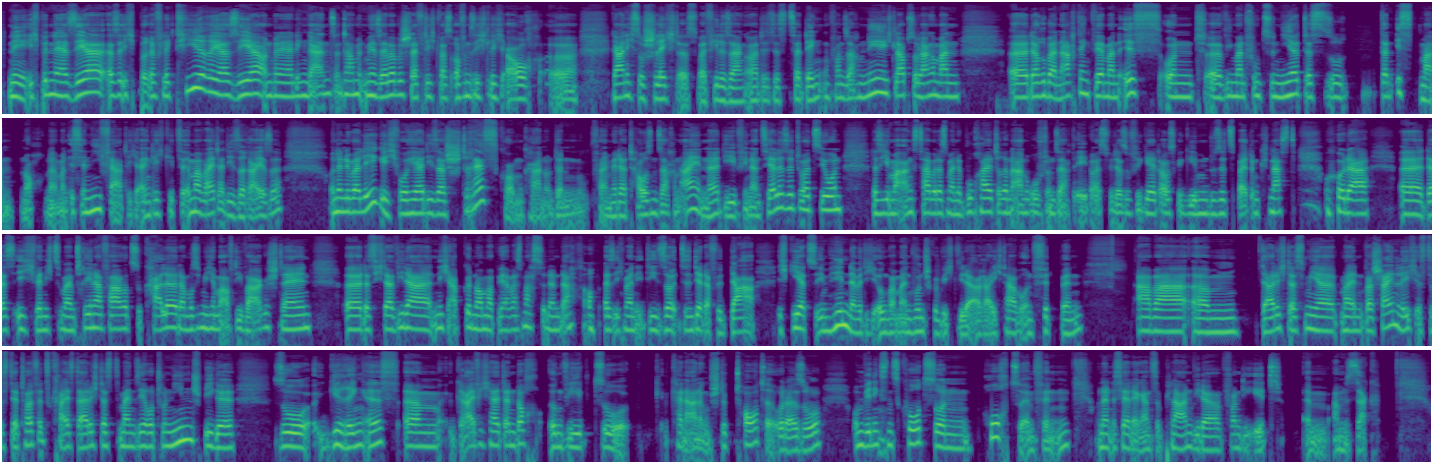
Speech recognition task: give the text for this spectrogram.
Nee, ich bin ja sehr, also ich reflektiere ja sehr und bin ja den ganzen Tag mit mir selber beschäftigt, was offensichtlich auch äh, gar nicht so schlecht ist, weil viele sagen, oh, dieses Zerdenken von Sachen. Nee, ich glaube, solange man äh, darüber nachdenkt, wer man ist und äh, wie man funktioniert, das so, dann ist man noch. Ne? Man ist ja nie fertig. Eigentlich geht's ja immer weiter, diese Reise. Und dann überlege ich, woher dieser Stress kommen kann. Und dann fallen mir da tausend Sachen ein. Ne? Die finanzielle Situation, dass ich immer Angst habe, dass meine Buchhalterin anruft und sagt, ey, du hast wieder so viel Geld ausgegeben, du sitzt bald im Knast. Oder äh, dass ich, wenn ich zu meinem Trainer fahre, zu Kalle, da muss ich mich immer auf die Waage stellen, äh, dass ich da wieder nicht abgenommen habe. Ja, was machst du denn da? Also ich meine, die so, sind ja dafür da. Ich gehe ja zu ihm hin, damit ich irgendwann mein Wunschgewicht wieder erreicht habe und fit bin. Aber ähm, dadurch, dass mir mein, wahrscheinlich ist es der Teufelskreis, dadurch, dass mein Serotoninspiegel so gering ist, ähm, greife ich halt dann doch irgendwie zu, keine Ahnung, ein Stück Torte oder so, um wenigstens kurz so ein Hoch zu empfinden. Und dann ist ja der ganze Plan wieder von Diät ähm, am Sack.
